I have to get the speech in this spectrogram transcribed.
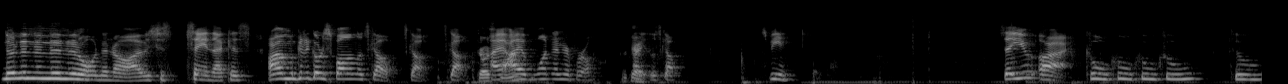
No, no, no, no, no, no, no, no. I was just saying that because I'm gonna go to spawn. Let's go. Let's go. Let's go. Go? I, I have one ender pearl. Okay. All right, let's go. Speed. Say you. All right. Cool, cool, cool, cool, cool.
